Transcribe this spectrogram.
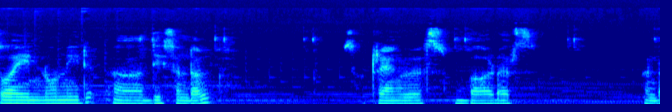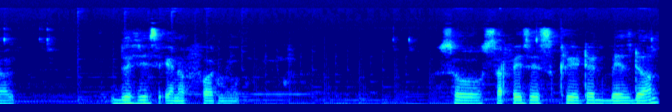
so I no need uh, this and all. So triangles borders and all. This is enough for me. So surface is created based on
